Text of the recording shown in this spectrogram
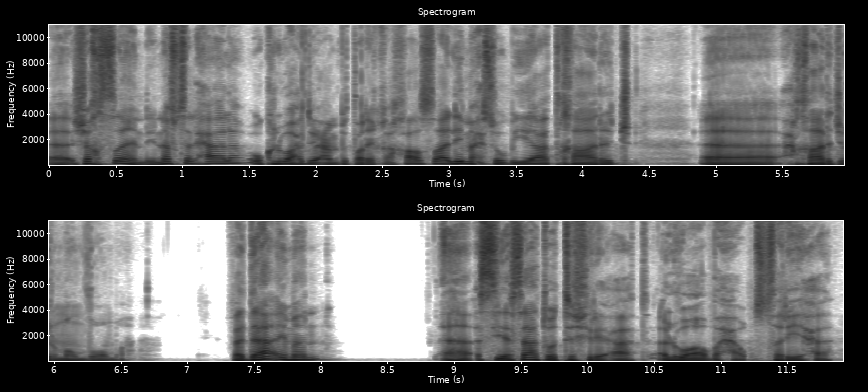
آه، شخصين لنفس الحالة وكل واحد يعامل بطريقة خاصة لمحسوبيات خارج آه، خارج المنظومة. فدائما آه، السياسات والتشريعات الواضحة والصريحة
